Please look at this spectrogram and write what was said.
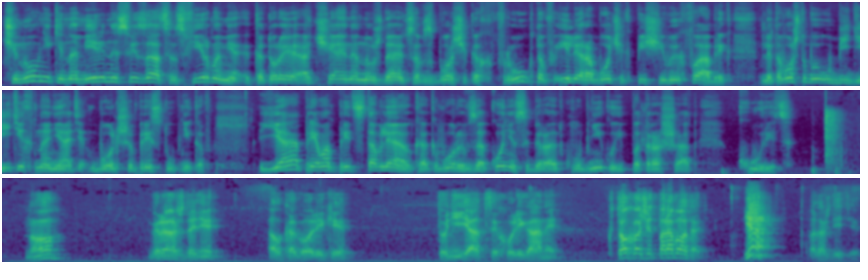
Чиновники намерены связаться с фирмами, которые отчаянно нуждаются в сборщиках фруктов или рабочих пищевых фабрик, для того, чтобы убедить их нанять больше преступников. Я прямо представляю, как воры в законе собирают клубнику и потрошат куриц. Ну, граждане, алкоголики, тунеядцы, хулиганы, кто хочет поработать? Я! Подождите.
